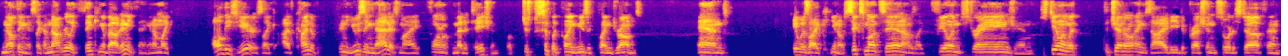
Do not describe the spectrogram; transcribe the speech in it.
nothingness. Like I'm not really thinking about anything, and I'm like all these years, like I've kind of been using that as my form of meditation, just simply playing music, playing drums. And it was like, you know, six months in, I was like feeling strange and just dealing with the general anxiety, depression sort of stuff, and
